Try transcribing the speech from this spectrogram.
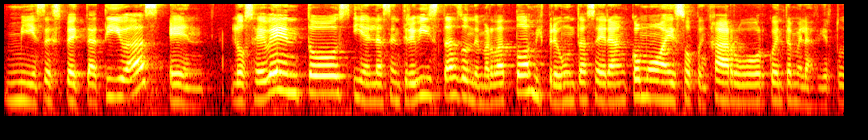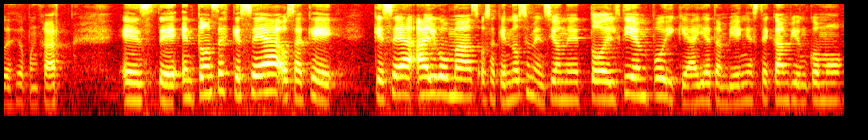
mis expectativas en los eventos y en las entrevistas donde en verdad todas mis preguntas eran cómo es Open Harbor, cuéntame las virtudes de Open Harbor. Este, entonces que sea, o sea, que, que sea algo más, o sea, que no se mencione todo el tiempo y que haya también este cambio en cómo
